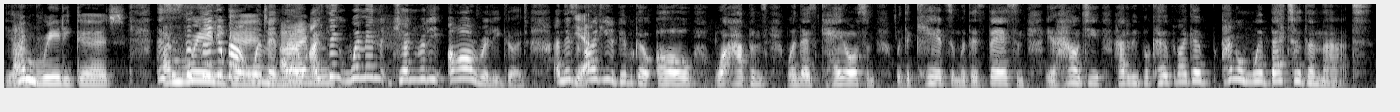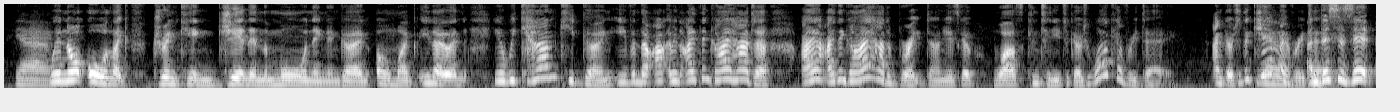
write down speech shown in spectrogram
yeah. I'm really good. This I'm is the really thing about good. women, though. I'm... i think women generally are really good. And this yeah. idea that people go, "Oh, what happens when there's chaos and with the kids and with this this and you know how do you how do people cope?" And I go, "Hang on, we're better than that." Yeah. We're not all like drinking gin in the morning and going, "Oh my," you know, and you know we can keep going even though I, I mean I think I had a I I think I had a breakdown years ago whilst continue to go to work every day and go to the gym yeah. every day. And this is it.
